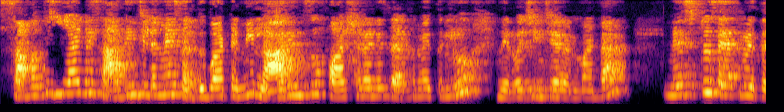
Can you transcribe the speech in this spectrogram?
సమతుల్యాన్ని సాధించడమే సర్దుబాటని లారెన్స్ ఫాషర్ అనే శాస్త్రవేత్తలు నిర్వచించారనమాట నెక్స్ట్ శాస్త్రవేత్త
